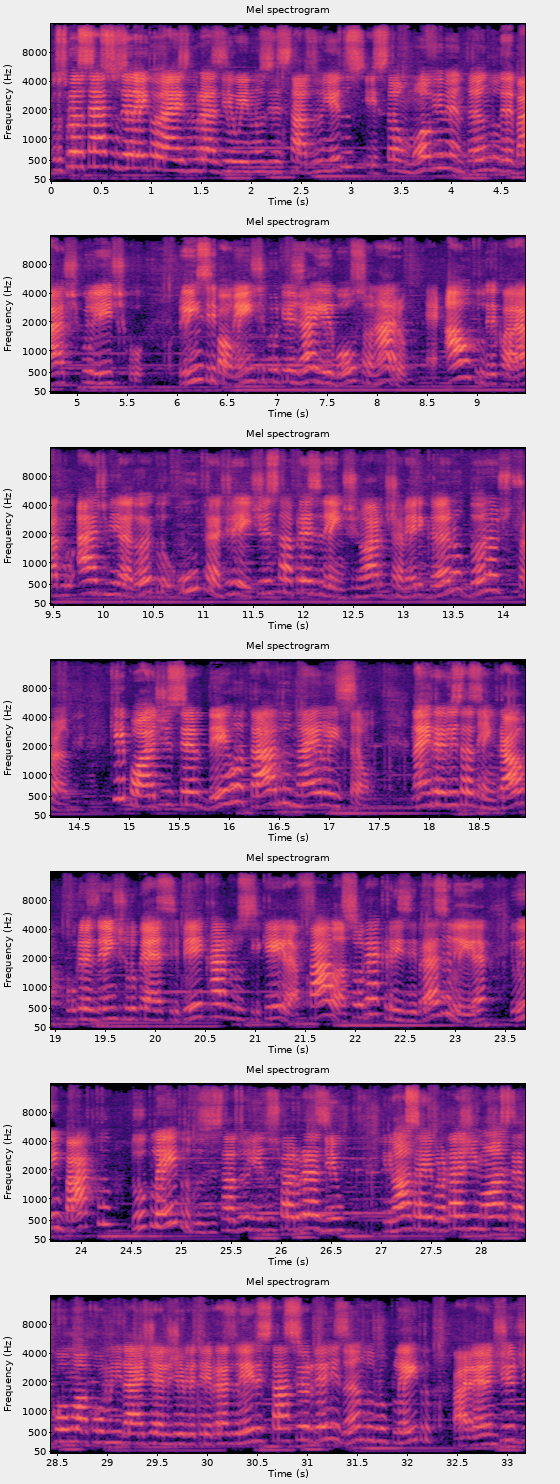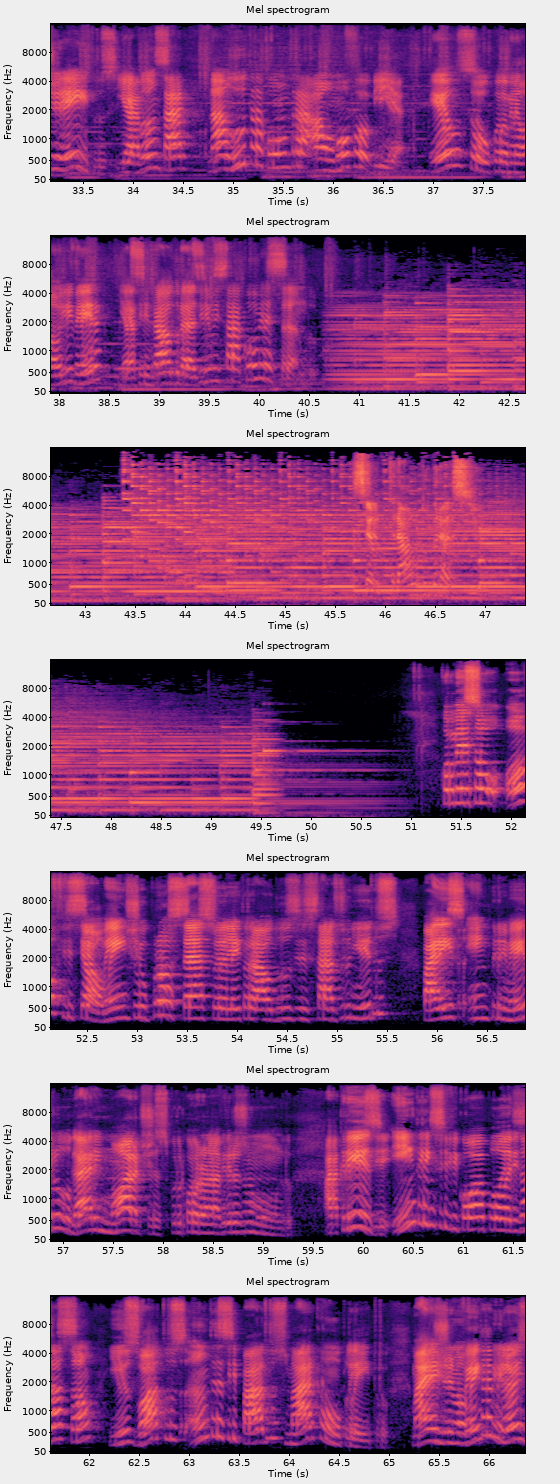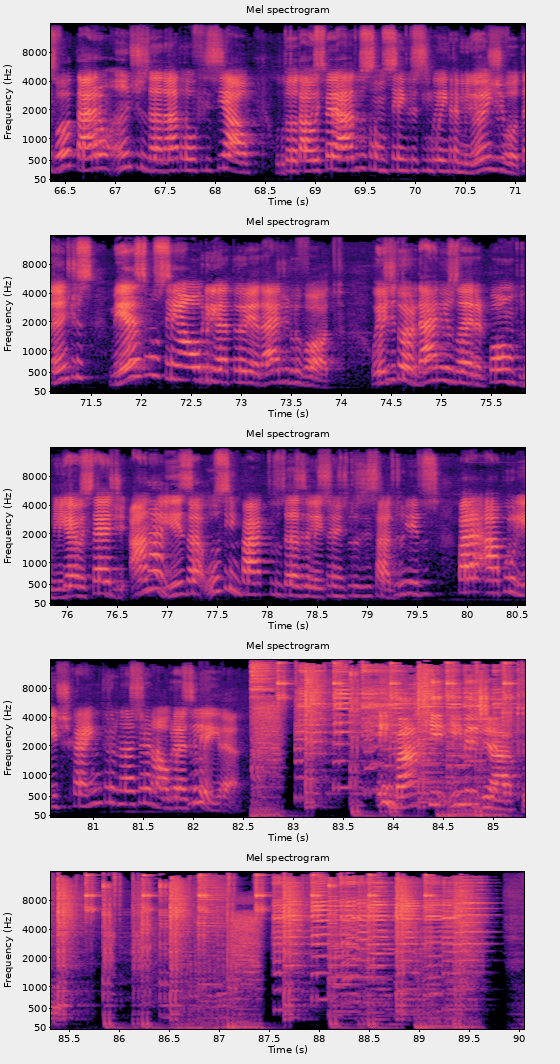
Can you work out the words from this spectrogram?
Os processos eleitorais no Brasil e nos Estados Unidos estão movimentando o debate político, principalmente porque Jair Bolsonaro é autodeclarado admirador do ultradireitista presidente norte-americano Donald Trump, que pode ser derrotado na eleição. Na entrevista central, o presidente do PSB, Carlos Siqueira, fala sobre a crise brasileira e o impacto do pleito dos Estados Unidos para o Brasil. E nossa reportagem mostra como a comunidade LGBT brasileira está se organizando no pleito para garantir direitos e avançar na luta contra a homofobia. Eu sou Pamela Oliveira e a Central do Brasil está começando. Central do Brasil. Oficialmente o processo eleitoral dos Estados Unidos país em primeiro lugar em mortes por coronavírus no mundo. A crise intensificou a polarização e os votos antecipados marcam o pleito. Mais de 90 milhões votaram antes da data oficial. O total esperado são 150 milhões de votantes, mesmo sem a obrigatoriedade do voto. O editor da Newsletter. Miguel Stede, analisa os impactos das eleições dos Estados Unidos para a política internacional brasileira. Embarque imediato.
